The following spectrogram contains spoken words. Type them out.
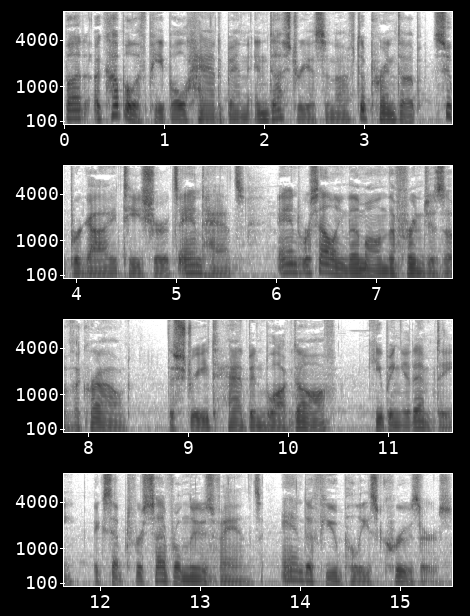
But a couple of people had been industrious enough to print up Super Guy t shirts and hats and were selling them on the fringes of the crowd. The street had been blocked off, keeping it empty, except for several news vans and a few police cruisers.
